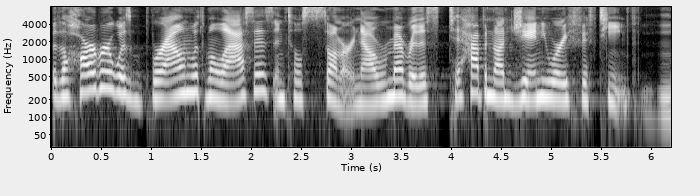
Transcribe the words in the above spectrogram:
but the harbor was brown with molasses until summer. Now, remember, this t- happened on January 15th. Mm-hmm.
